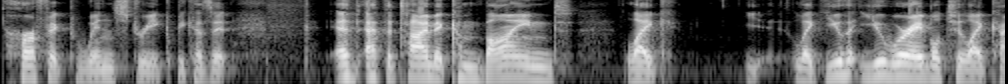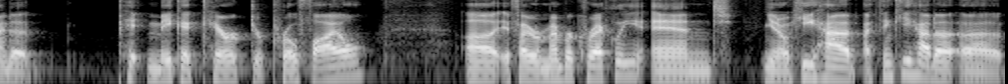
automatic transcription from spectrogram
perfect win streak because it at, at the time it combined like like you you were able to like kind of make a character profile uh, if I remember correctly. And you know he had I think he had a a,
